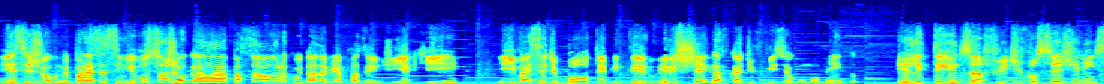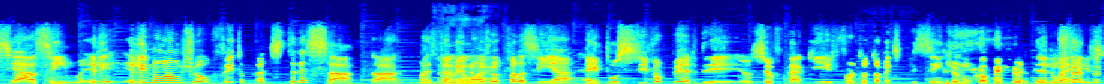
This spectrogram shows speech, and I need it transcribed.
E esse jogo me parece assim, eu vou só jogar, passar a hora, cuidar da minha fazendinha aqui, e vai ser de boa o tempo inteiro. Ele chega a ficar difícil em algum momento? Ele tem o desafio de você gerenciar, assim. Ele, ele não é um jogo feito pra te estressar, tá? Mas Não, também não, é um é. jogo que fala assim, ah, é impossível perder. Eu, se eu ficar aqui e for totalmente displicente, eu nunca vou perder. Não é isso.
